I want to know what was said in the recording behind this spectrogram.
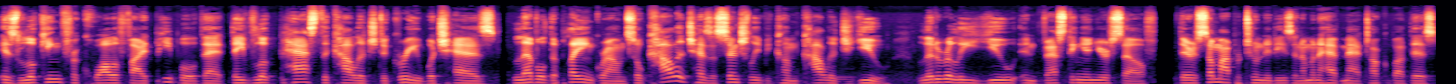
is looking for qualified people that they've looked past the college degree, which has leveled the playing ground. So, college has essentially become college U literally you investing in yourself. There's some opportunities, and I'm going to have Matt talk about this.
